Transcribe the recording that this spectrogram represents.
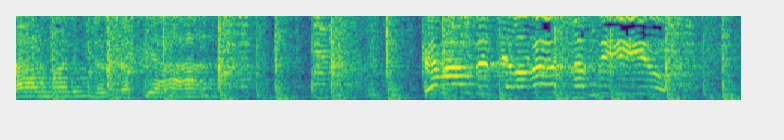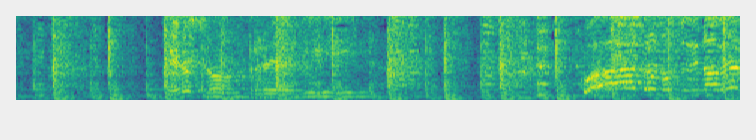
alma de un desgraciado que maldecía al haber nacido, pero sonreía. Cuatro noches sin haber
